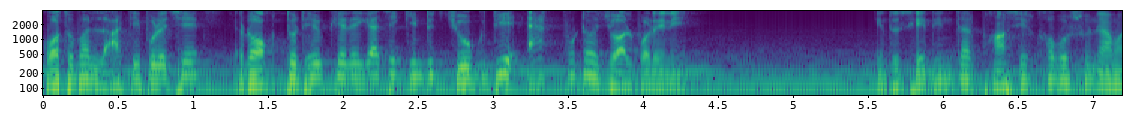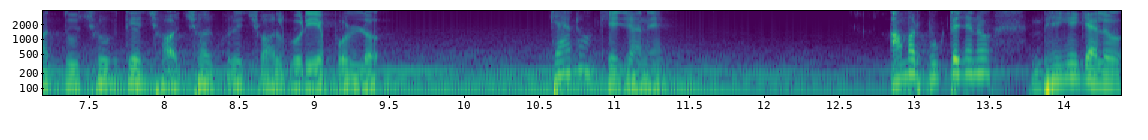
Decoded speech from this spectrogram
কতবার লাঠি পড়েছে, রক্ত ঢেউ খেলে গেছে, কিন্তু চোখ দিয়ে এক ফোঁটাও জল পড়েনি। কিন্তু সেদিন তার ফাঁসির খবর শুনে আমার দু চোখ দিয়ে ঝরঝর করে জল গড়িয়ে পড়ল। কেন কে জানে? আমার বুকটা যেন ভেঙে গেল।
